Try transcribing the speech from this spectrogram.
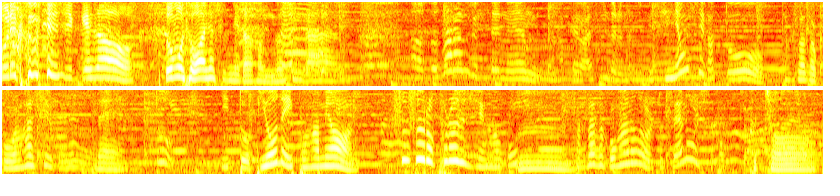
우리 국민 씨께서 너무 좋아하셨습니다 방금 순간 먼저 사랑극 때는 앞에 말씀드렸다시피 진영 씨가 또 작사 작곡을 하시고 네. 이또 비원에이프 하면 스스로 프로듀싱하고 음, 작사 작곡하는 걸 또 빼놓을 수가 없죠. 그쵸.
